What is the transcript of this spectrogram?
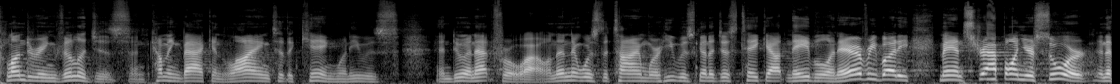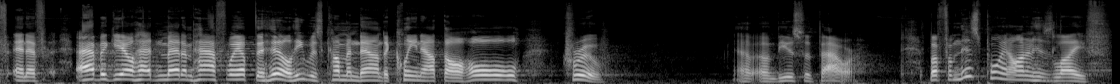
plundering villages and coming back and lying to the king when he was and doing that for a while. And then there was the time where he was going to just take out Nabal and everybody, man, strap on your sword. And if and if Abigail hadn't met him halfway up the hill, he was coming down to clean out the whole crew. abuse of power. But from this point on in his life,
